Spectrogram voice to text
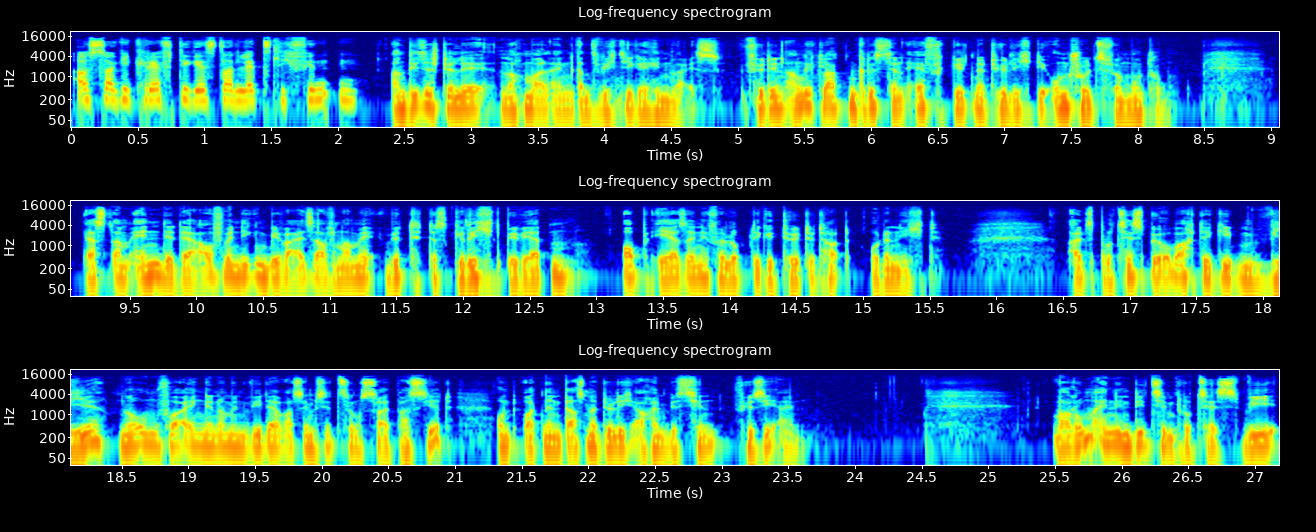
Aussagekräftiges dann letztlich finden. An dieser Stelle nochmal ein ganz wichtiger Hinweis. Für den Angeklagten Christian F. gilt natürlich die Unschuldsvermutung. Erst am Ende der aufwendigen Beweisaufnahme wird das Gericht bewerten, ob er seine Verlobte getötet hat oder nicht. Als Prozessbeobachter geben wir nur unvoreingenommen wieder, was im Sitzungssaal passiert und ordnen das natürlich auch ein bisschen für Sie ein. Warum ein Indizienprozess wie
